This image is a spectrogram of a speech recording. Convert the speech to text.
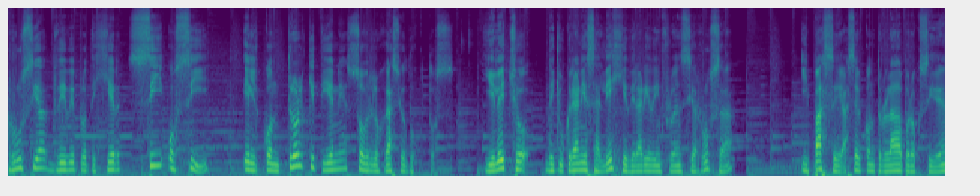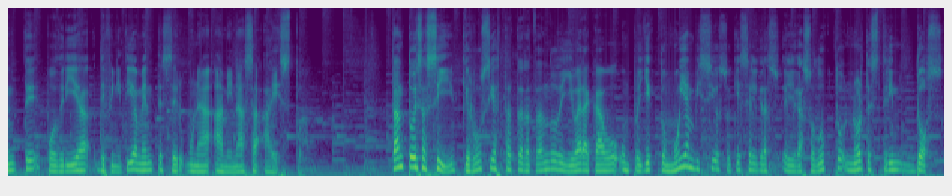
Rusia debe proteger sí o sí el control que tiene sobre los gasoductos. Y el hecho de que Ucrania se aleje del área de influencia rusa y pase a ser controlada por Occidente podría definitivamente ser una amenaza a esto. Tanto es así que Rusia está tratando de llevar a cabo un proyecto muy ambicioso que es el, gasoducto Nord Stream 2,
